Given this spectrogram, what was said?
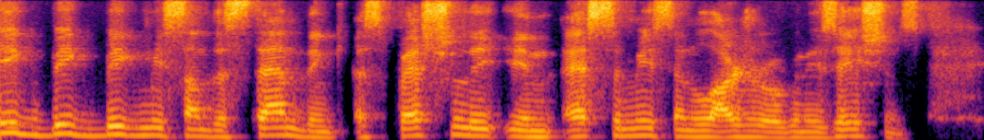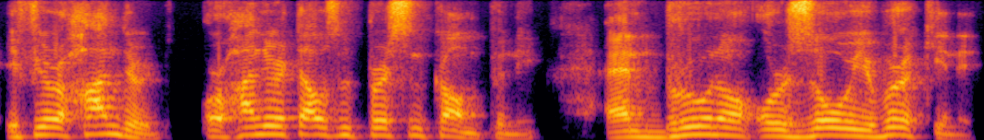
big big big misunderstanding especially in smes and larger organizations. If you're a 100 or 100000 person company and bruno or zoe work in it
